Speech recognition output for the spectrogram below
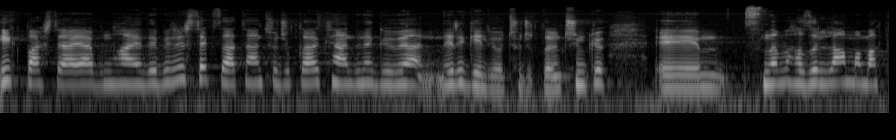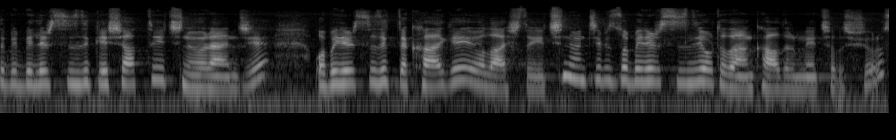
İlk başta eğer bunu halledebilirsek zaten çocuklar kendine güvenleri geliyor çocukların. Çünkü e, sınava hazırlanmamakta bir belirsizlik yaşattığı için öğrenciye, o belirsizlik de kaygıya yol açtığı için önce biz o belirsizliği ortadan kaldırmaya çalışıyoruz.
